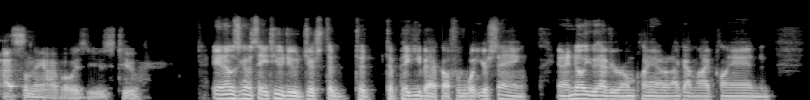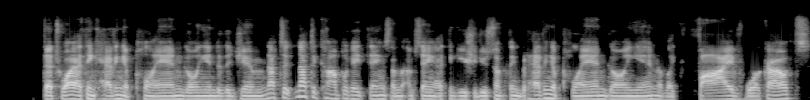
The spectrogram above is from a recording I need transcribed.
that's something I've always used too. And I was going to say too, dude, just to, to to piggyback off of what you're saying, and I know you have your own plan, and I got my plan, and that's why I think having a plan going into the gym, not to not to complicate things. I'm, I'm saying I think you should do something, but having a plan going in of like five workouts,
